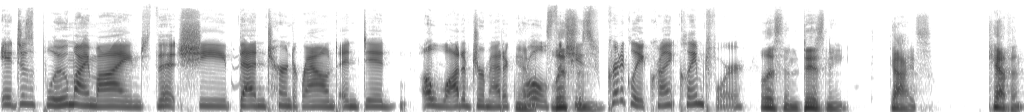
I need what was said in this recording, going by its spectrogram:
it just blew my mind that she then turned around and did a lot of dramatic Yeah, roles that she's critically accla- acclaimed for. Listen, Disney, guys, Kevin,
